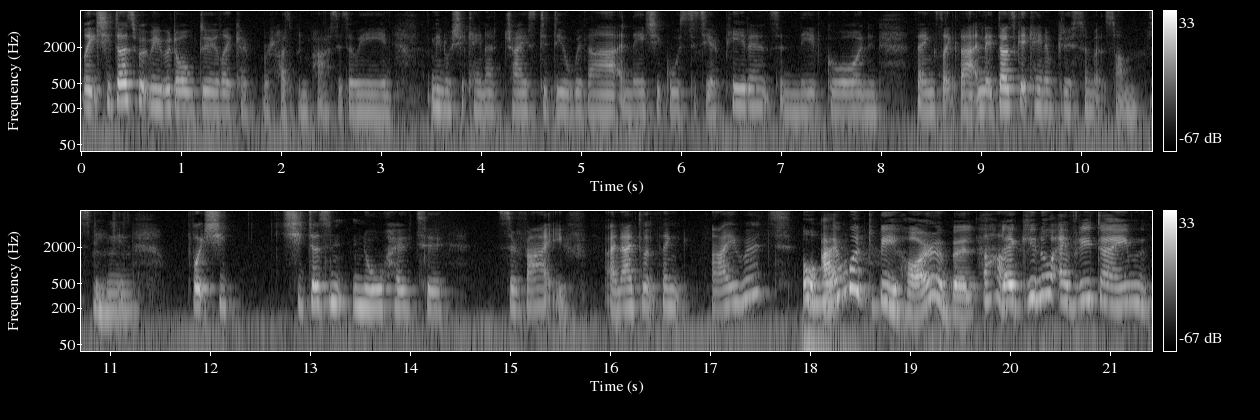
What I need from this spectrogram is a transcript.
like she does what we would all do, like her, her husband passes away and you know, she kind of tries to deal with that and then she goes to see her parents and they've gone and things like that. And it does get kind of gruesome at some stages. But she she doesn't know how to survive. And I don't think I would. Oh, I would be horrible. Uh-huh. Like, you know, every time,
